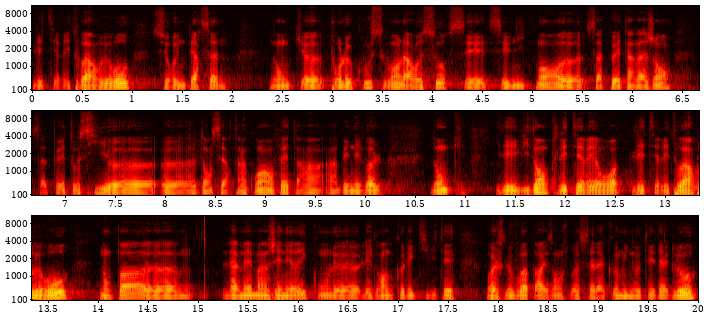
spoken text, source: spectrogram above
les territoires ruraux, sur une personne. Donc, euh, pour le coup, souvent, la ressource, c'est uniquement, euh, ça peut être un agent, ça peut être aussi, euh, dans certains coins, en fait, un, bénévole. Donc, il est évident que les, territoires ruraux n'ont pas la même ingénierie qu'ont les grandes collectivités. Moi, je le vois, par exemple, je bosse à la communauté d'Aglo.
